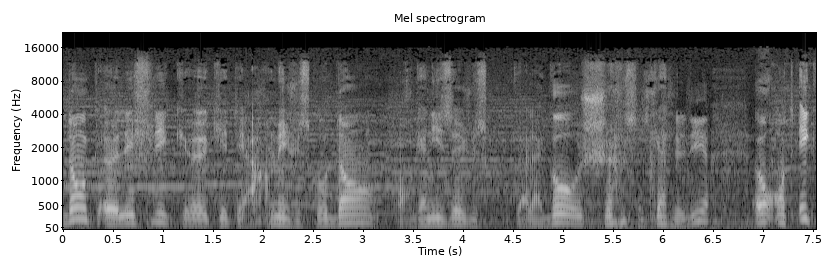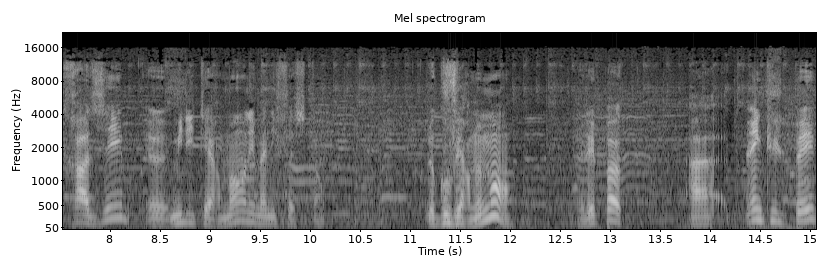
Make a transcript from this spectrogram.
Donc euh, les flics euh, qui étaient armés jusqu'aux dents, organisés jusqu'à la gauche, c'est le cas de le dire, ont, écrasé euh, militairement les manifestants. Le gouvernement de l'époque a inculpé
